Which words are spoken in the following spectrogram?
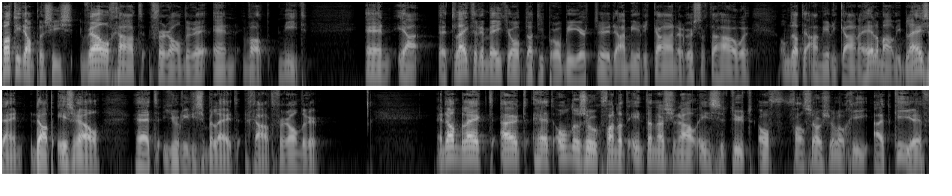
wat hij dan precies wel gaat veranderen en wat niet. En ja, het lijkt er een beetje op dat hij probeert eh, de Amerikanen rustig te houden, omdat de Amerikanen helemaal niet blij zijn dat Israël het juridische beleid gaat veranderen. En dan blijkt uit het onderzoek van het Internationaal Instituut of van Sociologie uit Kiev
